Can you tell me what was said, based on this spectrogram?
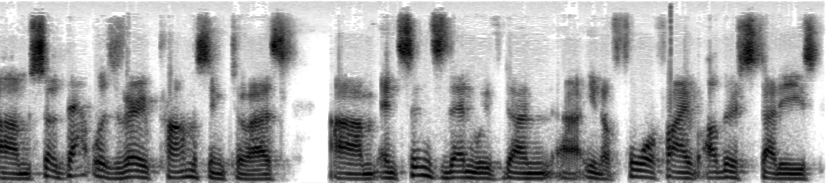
Um, so that was very promising to us. Um, and since then, we've done uh, you know four or five other studies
